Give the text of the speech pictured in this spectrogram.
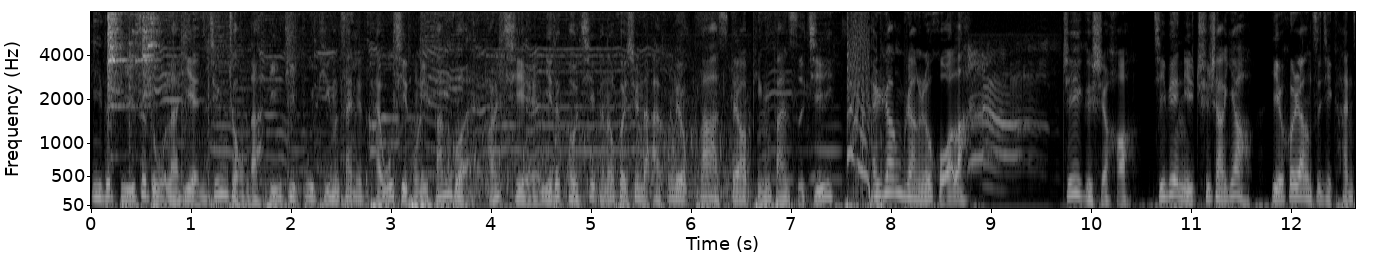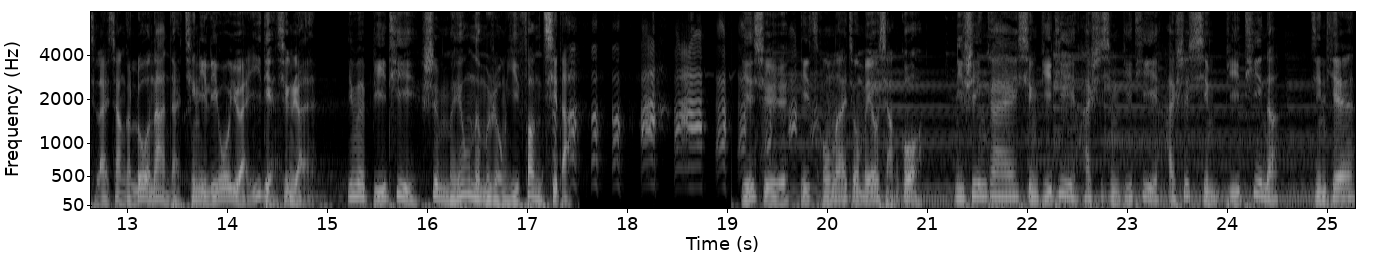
你的鼻子堵了，眼睛肿了，鼻涕不停在你的排污系统里翻滚，而且你的口气可能会熏得 iPhone 六 Plus 都要频繁死机，还让不让人活了？这个时候，即便你吃上药，也会让自己看起来像个落难的“请你离我远一点”星人，因为鼻涕是没有那么容易放弃的。也许你从来就没有想过，你是应该擤鼻涕还是擤鼻涕还是擤鼻涕呢？今天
